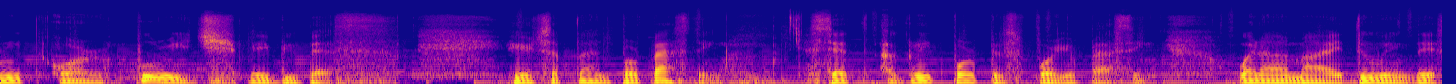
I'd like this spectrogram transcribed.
fruit or porridge may be best. Here's a plan for fasting. Set a great purpose for your passing. When am I doing this?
